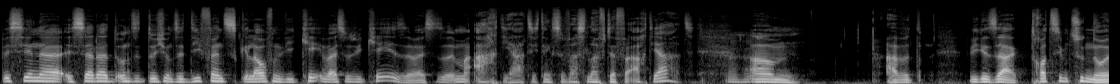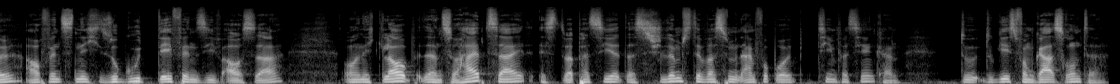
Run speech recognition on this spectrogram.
bisschen äh, ist er da durch unsere Defense gelaufen wie, Kä weißt du, wie Käse, weißt du, so immer acht Yards. Ich denke so, was läuft der für acht Yards? Mhm. Ähm, aber wie gesagt, trotzdem zu null, auch wenn es nicht so gut defensiv aussah. Und ich glaube, dann zur Halbzeit ist passiert das Schlimmste, was mit einem Footballteam passieren kann. Du, du gehst vom Gas runter.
